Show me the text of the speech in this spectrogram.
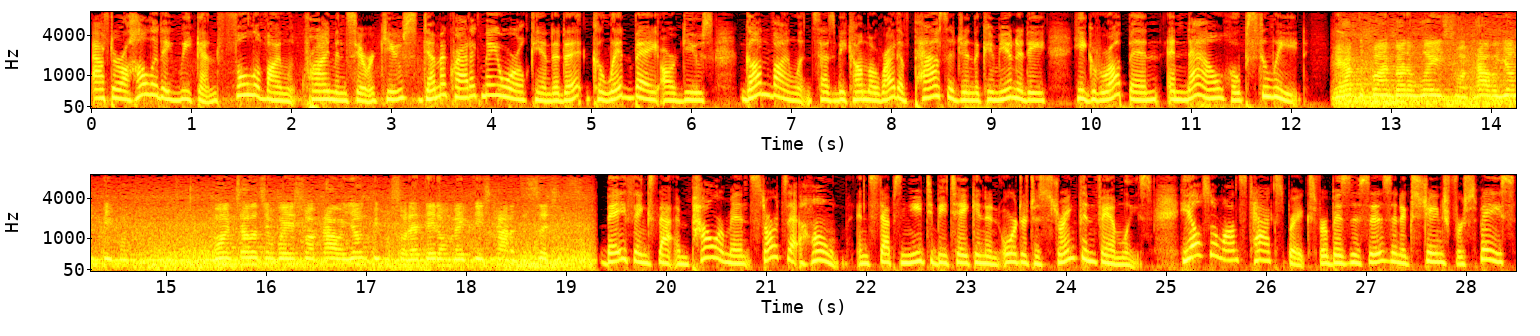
After a holiday weekend full of violent crime in Syracuse, Democratic mayoral candidate Khalid Bey argues gun violence has become a rite of passage in the community he grew up in and now hopes to lead. We have to find better ways to empower young people, more intelligent ways to empower young people so that they don't make these kind of decisions. Bey thinks that empowerment starts at home and steps need to be taken in order to strengthen families. He also wants tax breaks for businesses in exchange for space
